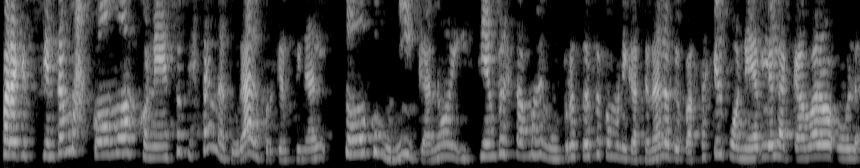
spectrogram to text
para que se sientan más cómodas con eso, que es tan natural, porque al final todo comunica, ¿no? Y siempre estamos en un proceso comunicacional, lo que pasa es que el ponerle la cámara o, o, el,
